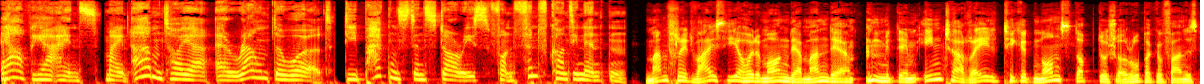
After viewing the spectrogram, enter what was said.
RPR1, mein Abenteuer Around the World. Die packendsten Stories von fünf Kontinenten. Manfred Weiß hier heute Morgen, der Mann, der mit dem Interrail-Ticket nonstop durch Europa gefahren ist.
